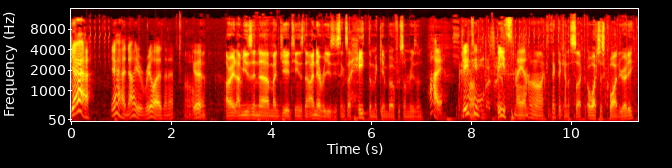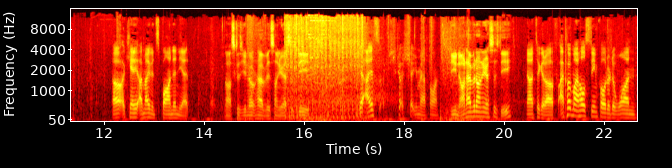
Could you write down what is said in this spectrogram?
Yeah, yeah. Now you're realizing it. Oh, Good. man. All right, I'm using uh, my G18s now. I never use these things. I hate them akimbo for some reason. Why? G18 beasts, man. I don't know. I think they kind of suck. Oh, watch this quad. You ready? Oh, I can't. I'm not even spawned in yet. Oh, it's because you don't have this on your SSD. Yeah, I just shut, shut your mouth on. Do you not have it on your SSD? No, I took it off. I put my whole Steam folder to one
